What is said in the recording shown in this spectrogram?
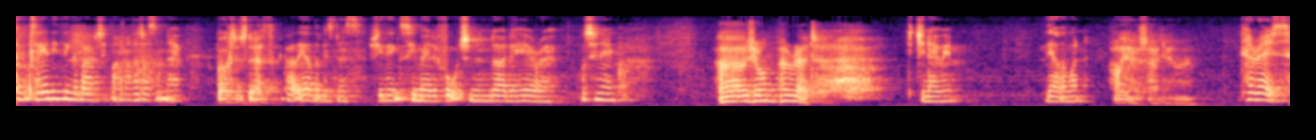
Don't say anything about it. My mother doesn't know. About his death? About the other business. She thinks he made a fortune and died a hero. What's your name? Uh, Jean Perret. Did you know him? The other one? Oh, yes, I knew him. Therese,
